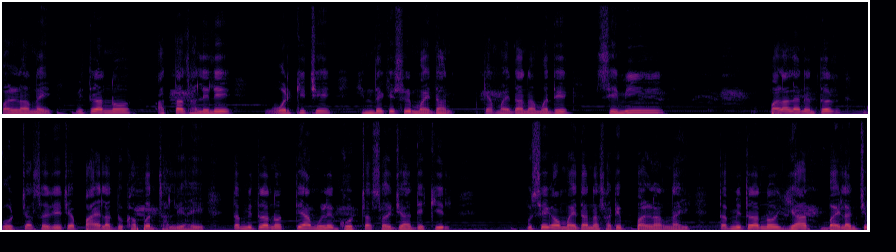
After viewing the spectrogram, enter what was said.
पळणार नाही. मित्रांनो आत्ता झालेले वडकीचे हिंदकेसरी मैदान. त्या मैदानामध्ये सेमी पळाल्यानंतर घोटच्या सर्जेच्या पायाला दुखापत झाली आहे. तर मित्रांनो त्यामुळे घोटचा सर्जा देखील पुसेगाव मैदानासाठी पळणार नाही. तर मित्रांनो या बैलांचे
